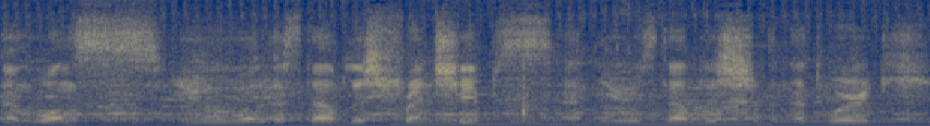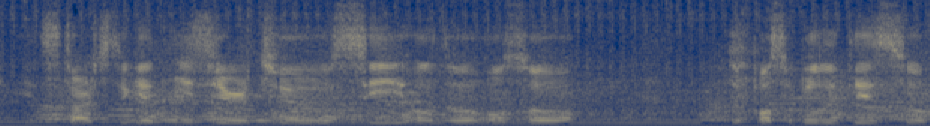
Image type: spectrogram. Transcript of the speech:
and once you establish friendships and you establish a network, it starts to get easier to see also, also the possibilities of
